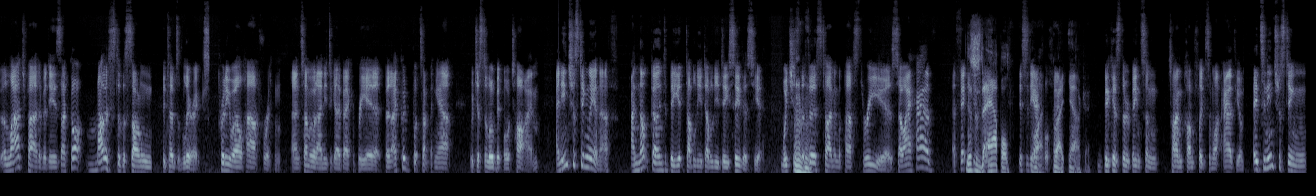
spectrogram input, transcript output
a large part of it is I've got most of the song, in terms of lyrics, pretty well half written. And some of it I need to go back and re edit. But I could put something out with just a little bit more time. And interestingly enough, I'm not going to be at WWDC this year, which is the Mhm. first time in the past three years. So I have effectively. this is the Apple. This is the one. Apple thing right? Yeah, okay. because there have been some time conflicts and what have you. It's an interesting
